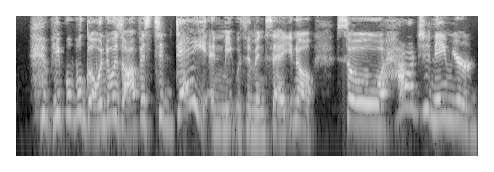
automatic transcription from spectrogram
people will go into his office today and meet with him and say, you know, so how did you name your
